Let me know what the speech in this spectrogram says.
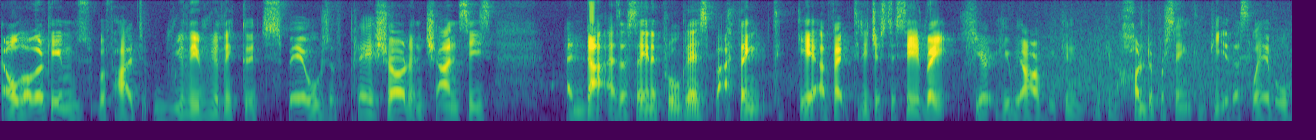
In all the other games, we've had really, really good spells of pressure and chances. And that is a sign of progress. But I think to get a victory, just to say, right, here, here we are, we can, we can 100% compete at this level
